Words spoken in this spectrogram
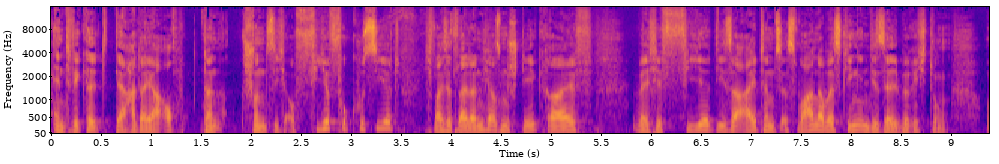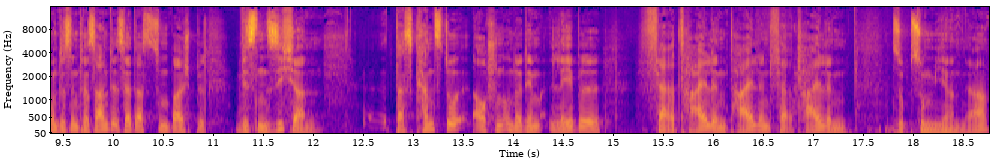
entwickelt. Der hat er ja auch dann schon sich auf vier fokussiert. Ich weiß jetzt leider nicht aus dem Stegreif, welche vier dieser Items es waren, aber es ging in dieselbe Richtung. Und das Interessante ist ja, dass zum Beispiel Wissen sichern das kannst du auch schon unter dem Label verteilen, teilen, verteilen subsumieren. Ja.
